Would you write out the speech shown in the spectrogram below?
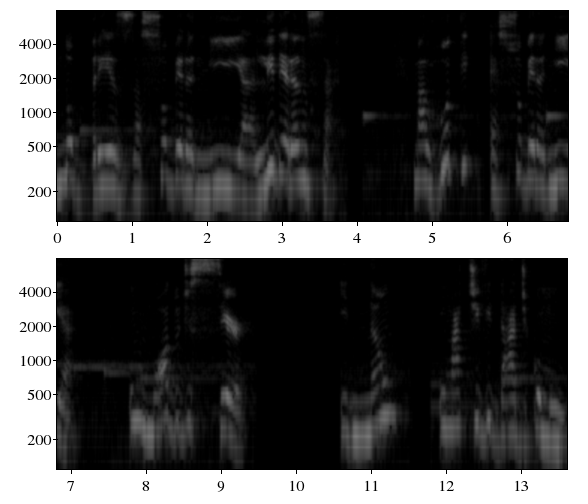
nobreza, soberania, liderança. Malhut é soberania, um modo de ser e não uma atividade comum.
